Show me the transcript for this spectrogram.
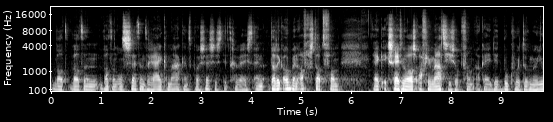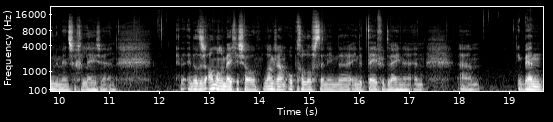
wat, wat, een, wat een ontzettend rijkmakend proces is dit geweest. En dat ik ook ben afgestapt van, ik, ik schreef nog wel eens affirmaties op van, oké, dit boek wordt door miljoenen mensen gelezen. En, en, en, dat is allemaal een beetje zo langzaam opgelost en in de, in de thee verdwenen. En um, ik ben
